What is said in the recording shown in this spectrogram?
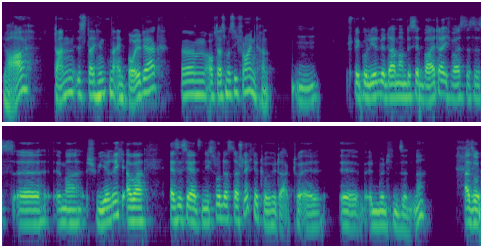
ja, dann ist da hinten ein Bollwerk, ähm, auf das man sich freuen kann. Mhm spekulieren wir da mal ein bisschen weiter. Ich weiß, das ist äh, immer schwierig, aber es ist ja jetzt nicht so, dass da schlechte Torhüter aktuell äh, in München sind, ne? Also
